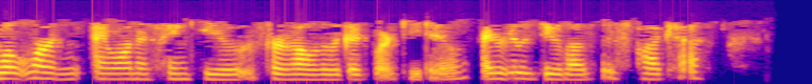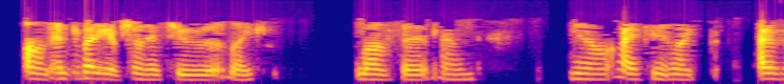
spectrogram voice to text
well, one, I want to thank you for all of the good work you do. I really do love this podcast. Um, anybody I've shown it to, like, loves it, and, you know, I feel like I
